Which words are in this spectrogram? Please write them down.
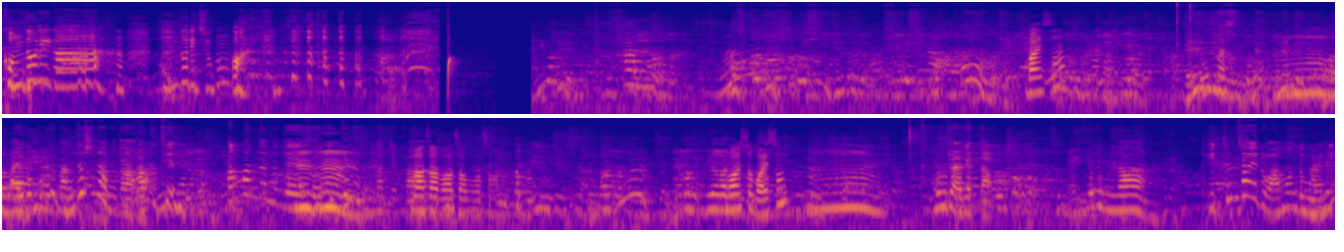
곰돌이가, 곰돌이 죽은 거. 맛있어? 너무 맛있는데? 아 이거 그렇게 만드시나 보다. 아 그치? 빵 만드는 데에서 음, 음. 못 만들까? 맞아, 맞아, 맞아. 맛있어, 맛있어? 음. 뭔지 알겠다. 여기 보면 이틈 사이로 아몬드 보이니?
